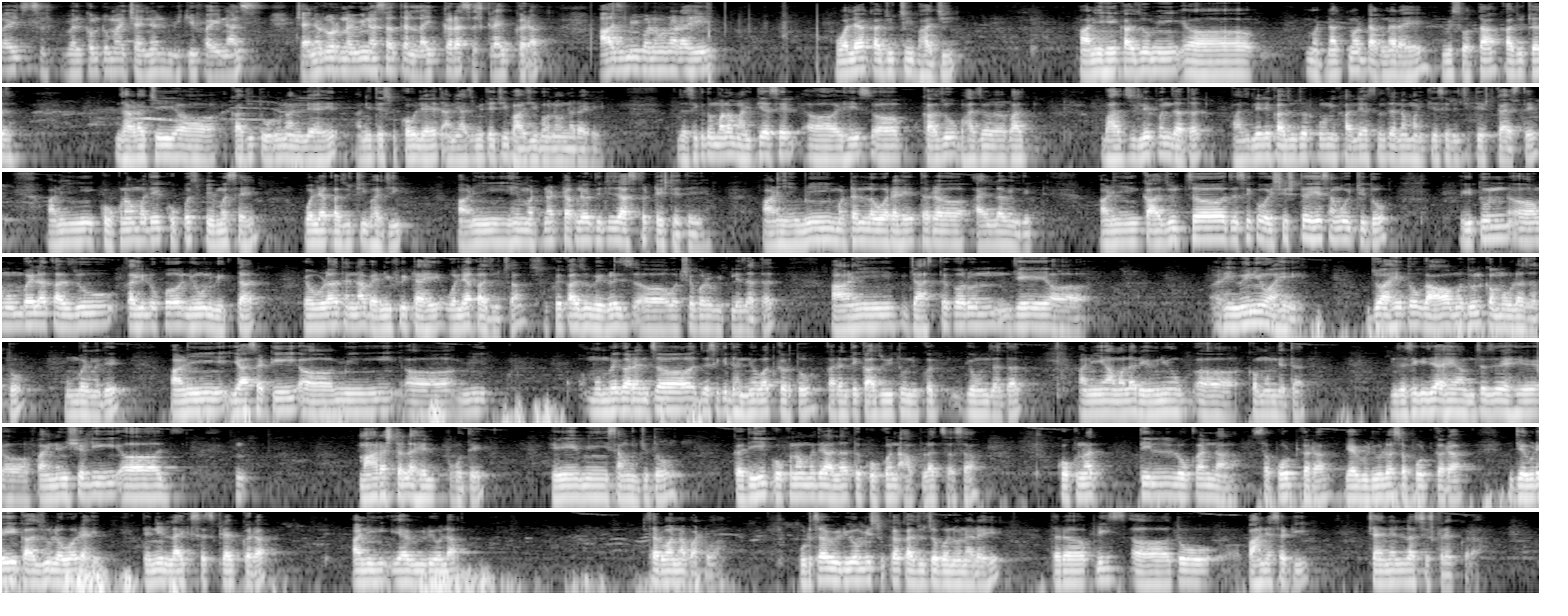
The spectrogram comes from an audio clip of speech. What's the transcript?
Guys welcome to my channel Vicky finance चॅनलवर नवीन असाल तर लाईक करा सबस्क्राईब करा. आज मी बनवणार आहे वल्या काजूची भाजी. आणि हे काजू मी मटणात्मक टाकणार आहे. मी स्वतः काजूच्या झाडाची काजू तोडून आणले आहेत आणि ते सुकवले आहेत आणि आज मी त्याची भाजी बनवणार आहे. जसे की तुम्हाला माहिती असेल हे स- काजू भाज भाज भाजले पण जातात. भाजलेले काजू जर कोणी खाल्ले असेल त्यांना माहिती असेल याची टेस्ट काय असते. आणि कोकणामध्ये खूपच फेमस आहे वल्या काजूची भाजी. आणि हे मटणात टाकल्यावर त्याची जास्त टेस्ट येते. आणि मी मटन लवर आहे तर आय लविंग इट आणि काजूचं जसे की वैशिष्ट्य हे सांगू इच्छितो. इथून uh, मुंबईला काजू काही लोक नेऊन विकतात. एवढा त्यांना बेनिफिट आहे वल्या काजूचा. सुके काजू वेगळेच uh, वर्षभर विकले जातात. आणि जास्त करून जे रेव्हेन्यू आहे जो आहे तो गावामधून कमवला जातो मुंबईमध्ये. आणि यासाठी मी मी मुंबईकरांचं जसे की धन्यवाद करतो कारण ते काजू इथून विकत घेऊन जातात आणि आम्हाला रेव्हेन्यू कमवून देतात. जसे की जे आहे आमचं जे हे फायनान्शियली महाराष्ट्राला हेल्प होते हे मी सांगू इच्छितो. कधीही कोकणामध्ये आला तर कोकण आपलाच असा. कोकणातील लोकांना सपोर्ट करा. या व्हिडिओला सपोर्ट करा. जेवढेही काजू लवर आहेत त्यांनी लाईक सबस्क्राईब करा आणि या व्हिडिओला सर्वांना पाठवा. पुढचा व्हिडिओ मी सुका काजूचा बनवणार आहे. तर प्लीज तो पाहण्यासाठी चॅनलला सबस्क्राईब करा.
